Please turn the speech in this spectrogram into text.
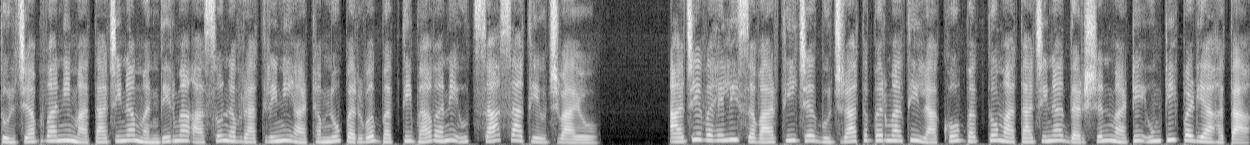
તુલજાભવાની માતાજીના મંદિરમાં આસો નવરાત્રિની આઠમનો પર્વ ભક્તિભાવ અને ઉત્સાહ સાથે ઉજવાયો. આજે વહેલી સવારથી જ ગુજરાતભરમાંથી લાખો ભક્તો માતાજીના દર્શન માટે ઉમટી પડ્યા હતા.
